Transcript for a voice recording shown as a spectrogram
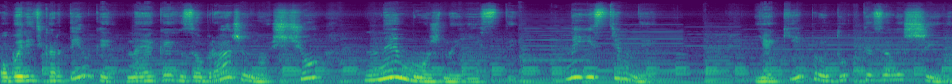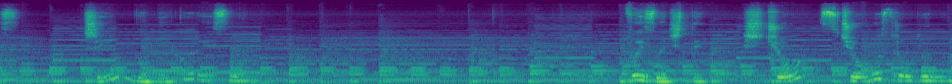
Оберіть картинки, на яких зображено, що не можна їсти, неїстівне. Які продукти залишились? Чим вони корисні? Визначте, що з чого зроблено,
